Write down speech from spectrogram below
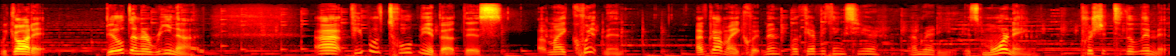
We got it. Build an arena. Uh, people have told me about this. Uh, my equipment. I've got my equipment. Look, everything's here. I'm ready. It's morning. Push it to the limit.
